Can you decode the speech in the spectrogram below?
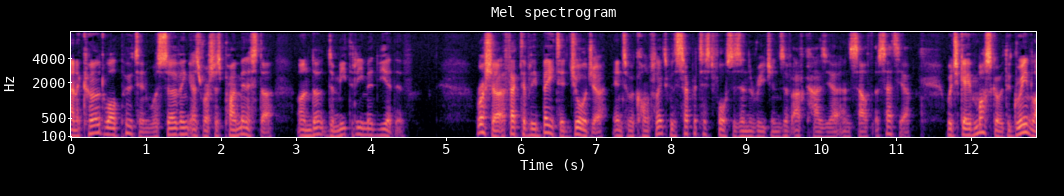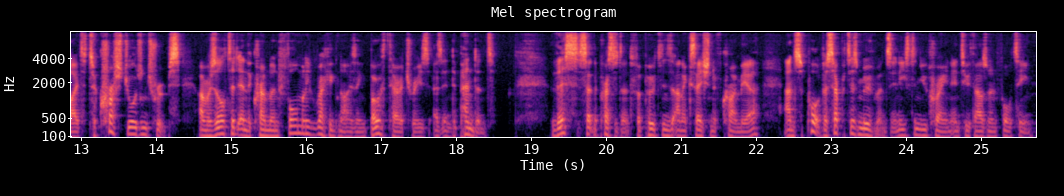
and occurred while Putin was serving as Russia's prime minister under Dmitry Medvedev. Russia effectively baited Georgia into a conflict with separatist forces in the regions of Abkhazia and South Ossetia, which gave Moscow the green light to crush Georgian troops and resulted in the Kremlin formally recognizing both territories as independent. This set the precedent for Putin's annexation of Crimea and support for separatist movements in eastern Ukraine in 2014.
